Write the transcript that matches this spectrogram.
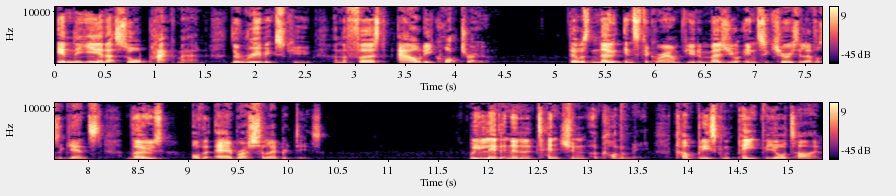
In the year that saw Pac Man, the Rubik's Cube, and the first Audi Quattro, there was no Instagram for you to measure your insecurity levels against those of the airbrush celebrities. We live in an attention economy. Companies compete for your time.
